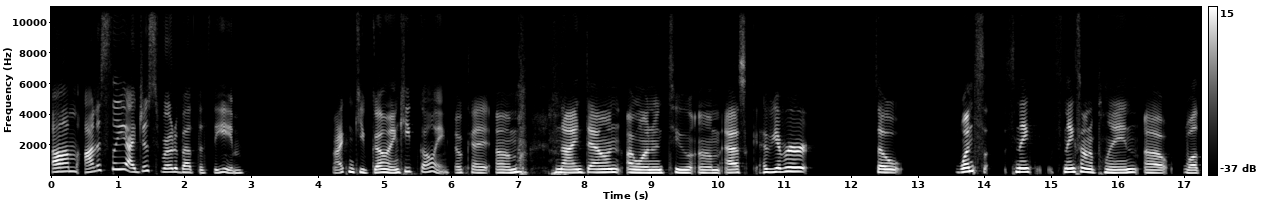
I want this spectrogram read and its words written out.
Um, honestly, I just wrote about the theme. I can keep going. Keep going. Okay. Um nine down, I wanted to um ask have you ever so once snake snakes on a plane, uh well,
